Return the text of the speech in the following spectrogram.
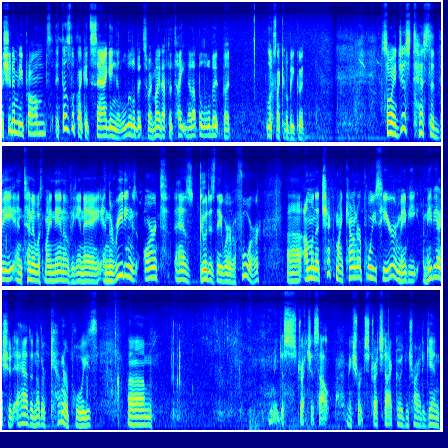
I shouldn't have any problems. It does look like it's sagging a little bit, so I might have to tighten it up a little bit, but looks like it'll be good. So I just tested the antenna with my NanoVNA and the readings aren't as good as they were before. Uh, I'm going to check my counterpoise here and maybe maybe I should add another counterpoise. Um, let me just stretch this out, make sure it's stretched out good and try it again.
